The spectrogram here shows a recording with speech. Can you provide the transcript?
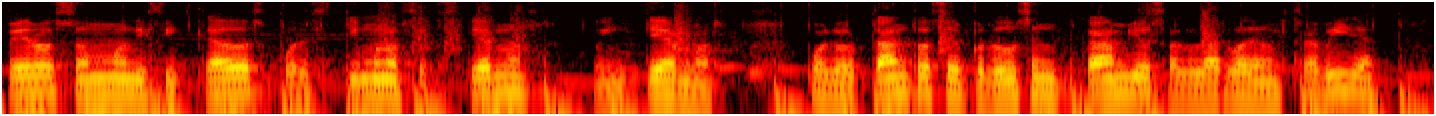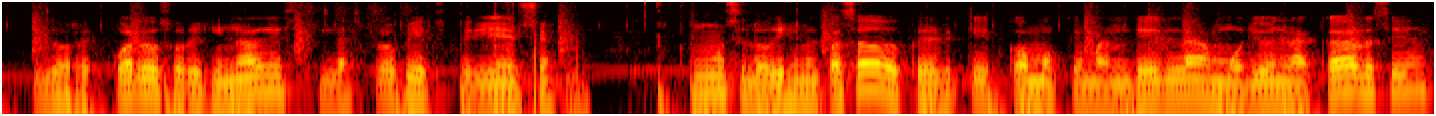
pero son modificados por estímulos externos o internos. Por lo tanto, se producen cambios a lo largo de nuestra vida y los recuerdos originales y las propias experiencias. Como se lo dije en el pasado, creer que como que Mandela murió en la cárcel.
